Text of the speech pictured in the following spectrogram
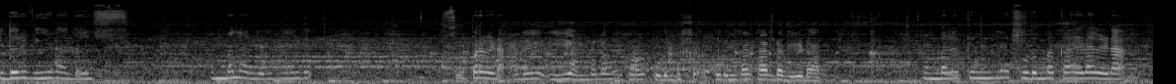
ഇതൊരു വീടാ ഗൈസ് അമ്പലമല്ല ഒരു വീട്? സൂപ്പർ വീടാ. അത് ഈ അമ്പലം കുടുംബ കുടുംബക്കാരുടെ വീടാ. അമ്പലത്തിന്റെ കുടുംബക്കാരുടെ വീടാണ്.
